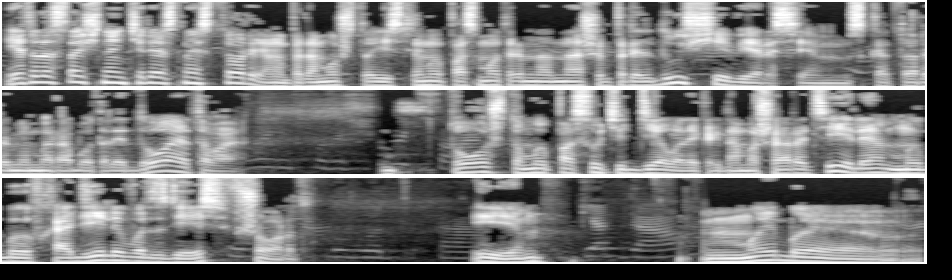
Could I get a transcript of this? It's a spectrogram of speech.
И это достаточно интересная история, потому что если мы посмотрим на наши предыдущие версии, с которыми мы работали до этого, то, что мы по сути делали, когда мы шаротили, мы бы входили вот здесь, в шорт. И мы бы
